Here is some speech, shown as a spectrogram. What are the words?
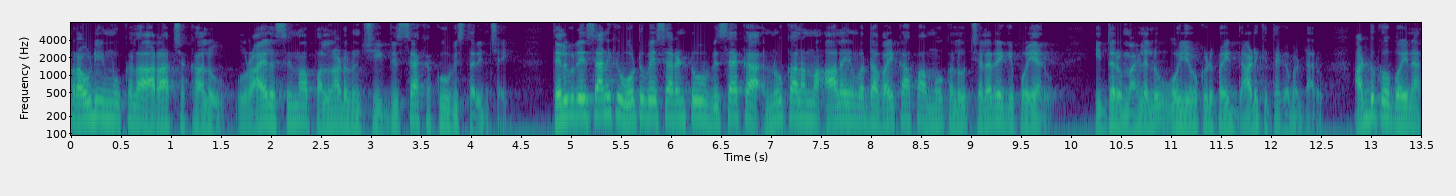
రౌడీ మూకల అరాచకాలు రాయలసీమ పల్నాడు నుంచి విశాఖకు విస్తరించాయి. తెలుగుదేశానికి ఓటు వేశారంటూ విశాఖ నూకాలమ్మ ఆలయం వద్ద వైకాపా మూకలు చెలరేగిపోయారు. ఇద్దరు మహిళలు ఓ యువకుడిపై దాడికి తెగబడ్డారు. అడ్డుకోబోయిన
